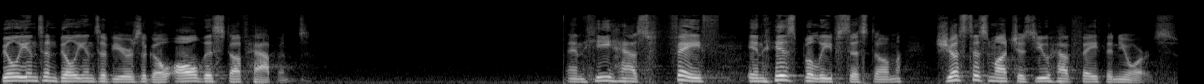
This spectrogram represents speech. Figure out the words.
billions and billions of years ago, all this stuff happened. And he has faith in his belief system just as much as you have faith in yours.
